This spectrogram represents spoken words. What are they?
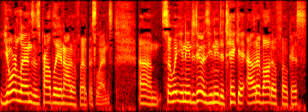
your lens is probably an autofocus lens. Um, so what you need to do is you need to take it out of autofocus,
